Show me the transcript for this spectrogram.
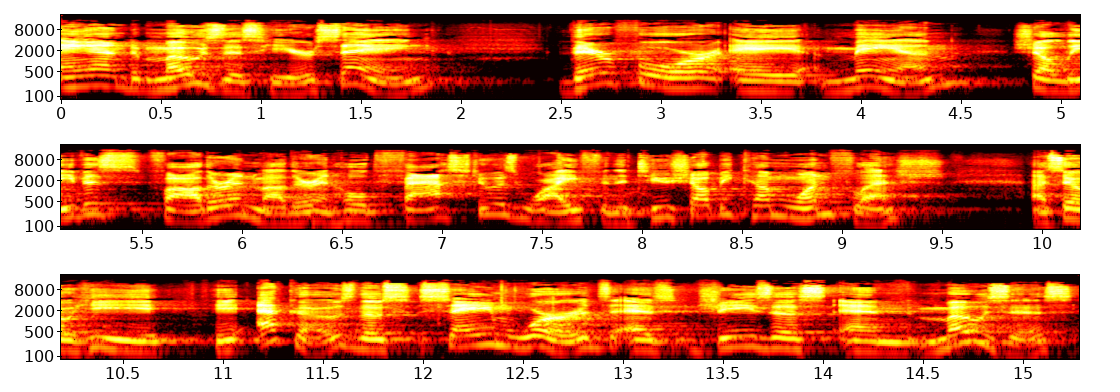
and Moses here, saying, Therefore, a man shall leave his father and mother and hold fast to his wife, and the two shall become one flesh. Uh, so he, he echoes those same words as Jesus and Moses,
